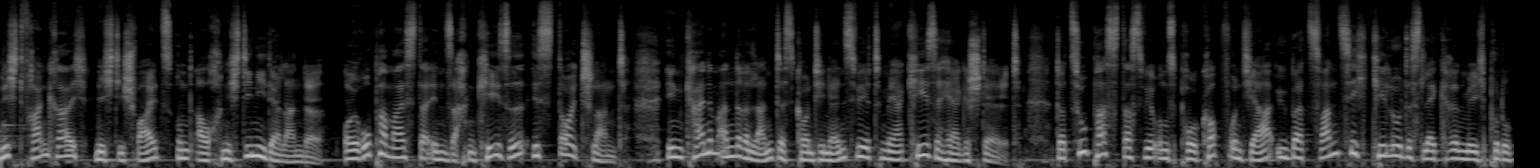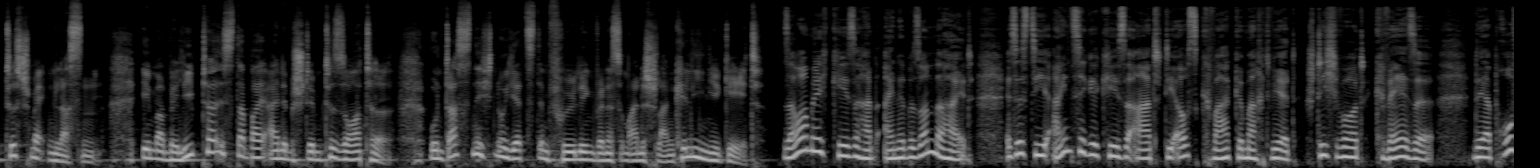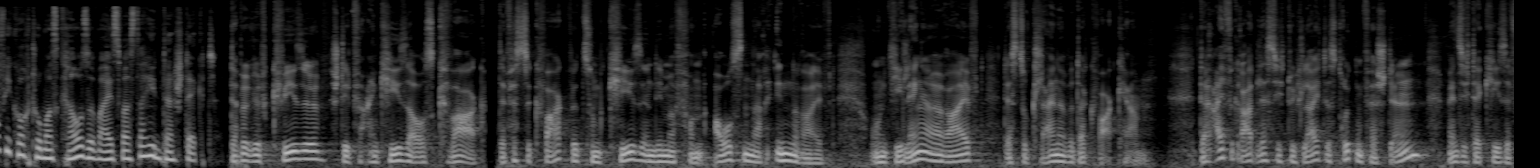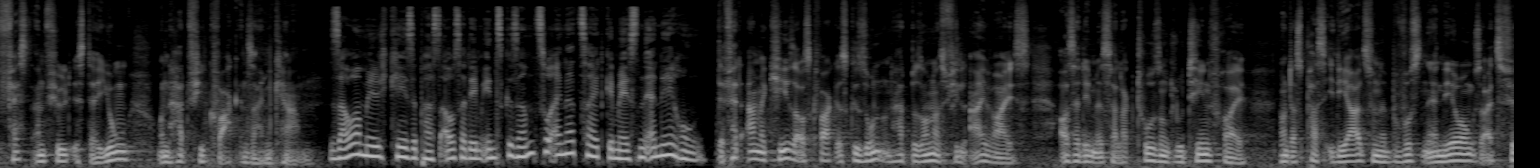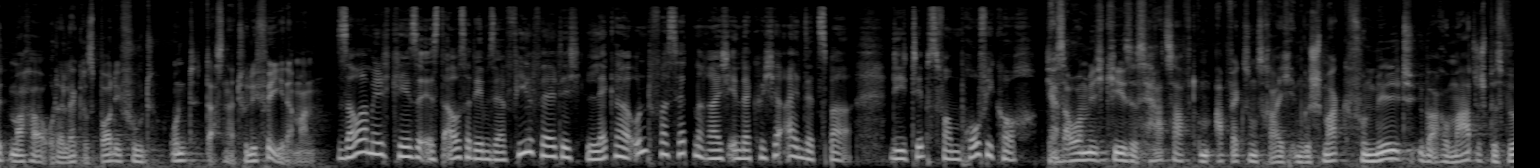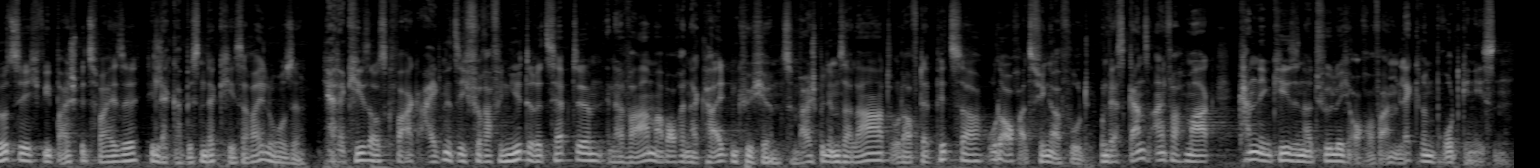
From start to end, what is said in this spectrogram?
Nicht Frankreich, nicht die Schweiz und auch nicht die Niederlande. Europameister in Sachen Käse ist Deutschland. In keinem anderen Land des Kontinents wird mehr Käse hergestellt. Dazu passt, dass wir uns pro Kopf und Jahr über 20 Kilo des leckeren Milchproduktes schmecken lassen. Immer beliebter ist dabei eine bestimmte Sorte. Und das nicht nur jetzt im Frühling, wenn es um eine schlanke Linie geht. Sauermilchkäse hat eine Besonderheit. Es ist die einzige Käseart, die aus Quark gemacht wird. Stichwort Quäse. Der Profikoch Thomas Krause weiß, was dahinter steckt. Der Begriff Quäse steht für einen Käse aus Quark. Der feste Quark wird zum Käse, indem er von außen nach innen reift. Und je länger er reift, desto kleiner wird der Quarkkern. Der Reifegrad lässt sich durch leichtes Drücken feststellen. Wenn sich der Käse fest anfühlt, ist er jung und hat viel Quark in seinem Kern. Sauermilchkäse passt außerdem insgesamt zu einer zeitgemäßen Ernährung. Der fettarme Käse aus Quark ist gesund und hat besonders viel Eiweiß. Außerdem ist er laktose- und glutenfrei. Und das passt ideal zu einer bewussten Ernährung, so als Fitmacher oder leckeres Bodyfood. Und das natürlich für jedermann. Sauermilchkäse ist außerdem sehr vielfältig, lecker und facettenreich in der Küche einsetzbar. Die Tipps vom Profikoch. Ja, Sauermilchkäse ist herzhaft und abwechslungsreich im Geschmack, von mild über aromatisch bis würzig, wie beispielsweise die Leckerbissen der Käserei Lose. Ja, der Käse aus Quark eignet sich für raffinierte Rezepte in der warmen, aber auch in der kalten Küche, zum Beispiel im Salat oder auf der Pizza oder auch als Fingerfood. Und wer es ganz einfach mag, kann den Käse natürlich auch auf einem leckeren Brot genießen.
